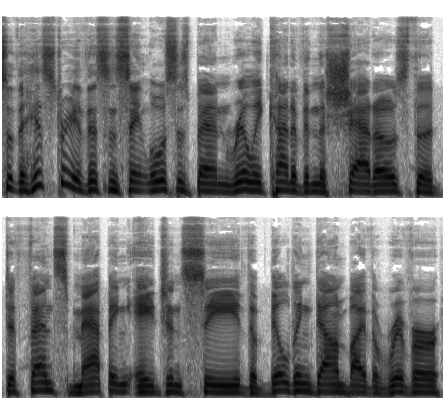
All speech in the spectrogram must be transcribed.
So the history of this in St. Louis has been really kind of in the shadows. The Defense Mapping Agency, the building down by the river,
